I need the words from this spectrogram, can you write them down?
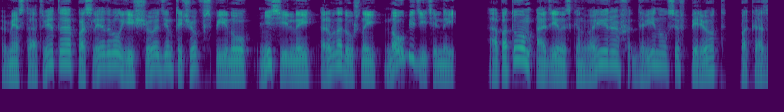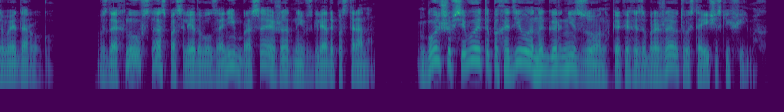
Вместо ответа последовал еще один тычок в спину, не сильный, равнодушный, но убедительный. А потом один из конвоиров двинулся вперед, показывая дорогу. Вздохнув, Стас последовал за ним, бросая жадные взгляды по сторонам. Больше всего это походило на гарнизон, как их изображают в исторических фильмах.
